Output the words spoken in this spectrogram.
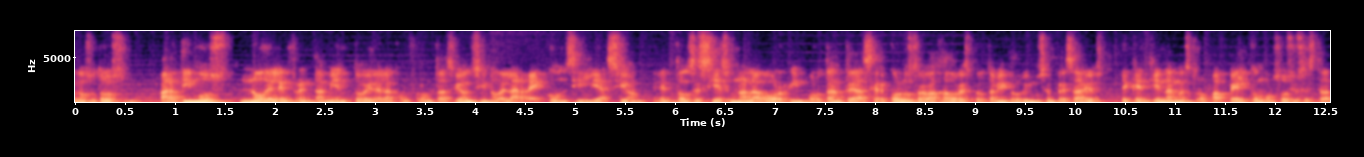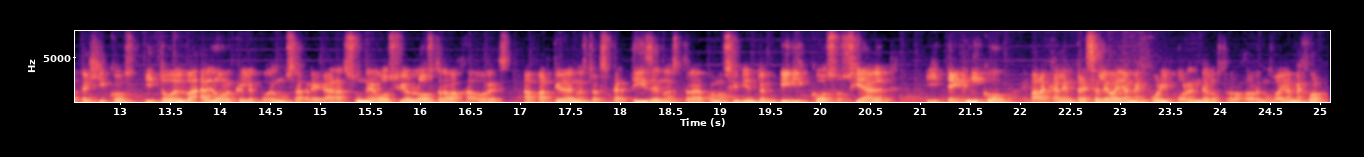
pues nosotros partimos no del enfrentamiento y de la confrontación, sino de la reconciliación. Entonces sí es una labor importante de hacer con los trabajadores, pero también con los mismos empresarios, de que entiendan nuestro papel como socios estratégicos y todo el valor que le podemos agregar a su negocio, los trabajadores, a partir de nuestro expertise, de nuestro conocimiento empírico, social, y técnico para que a la empresa le vaya mejor y por ende a los trabajadores nos vaya mejor.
